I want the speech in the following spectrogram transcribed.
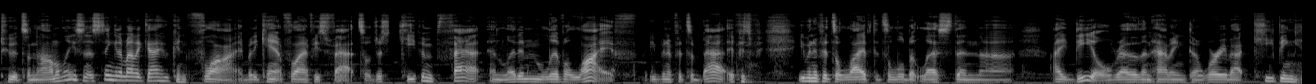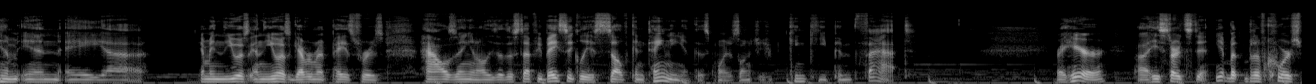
to its anomalies and it's thinking about a guy who can fly but he can't fly if he's fat so just keep him fat and let him live a life even if it's a bad if it's even if it's a life that's a little bit less than uh, ideal rather than having to worry about keeping him in a uh, I mean, the U.S. and the U.S. government pays for his housing and all these other stuff. He basically is self-containing at this point, as long as you can keep him fat. Right here, uh, he starts to yeah, but but of course,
